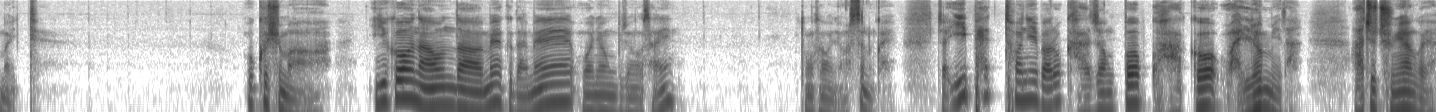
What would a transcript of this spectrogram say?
might 우쿠슈마 이거 나온 다음에 그 다음에 원형 부정사인 동사 원형을 쓰는 거예요. 자, 이 패턴이 바로 가정법 과거 완료입니다. 아주 중요한 거예요.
